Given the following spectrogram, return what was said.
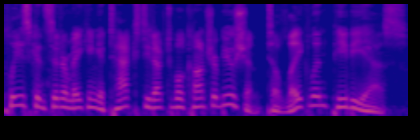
please consider making a tax-deductible contribution to Lakeland PBS.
